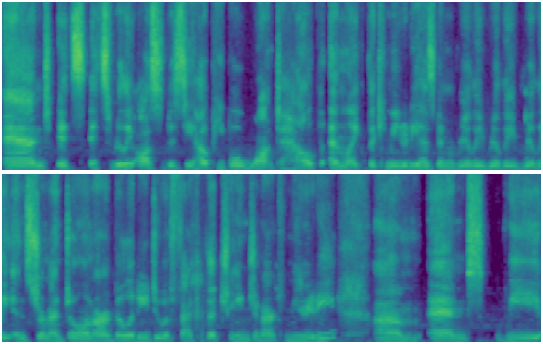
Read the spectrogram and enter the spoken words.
and it's it's really awesome to see how people want to help and like the community has been really really really instrumental in our ability to affect the change in our community um, and we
